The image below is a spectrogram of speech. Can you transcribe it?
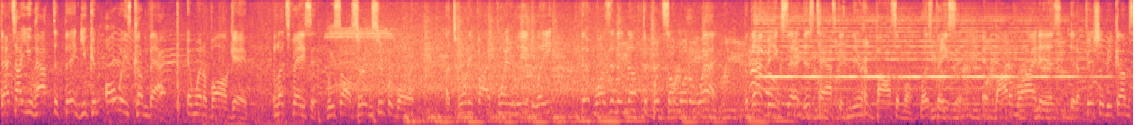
that's how you have to think. You can always come back and win a ball game. And let's face it, we saw a certain Super Bowl, a 25-point lead late, that wasn't enough to put someone away. But that being said, this task is near impossible. Let's face it. And bottom line is, it officially becomes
